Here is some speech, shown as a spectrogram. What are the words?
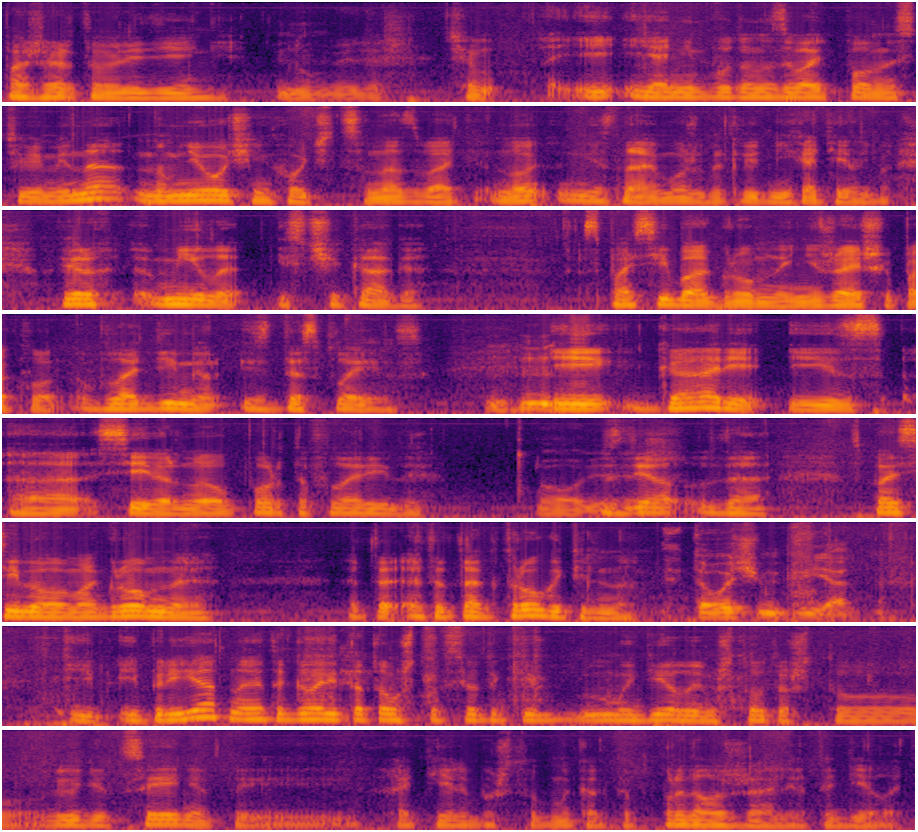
пожертвовали деньги. Ну, видишь. Чем, и я не буду называть полностью имена, но мне очень хочется назвать, но не знаю, может быть, люди не хотели бы. Во-первых, Мила из Чикаго – Спасибо огромное, нижайший поклон. Владимир из Десплейнс. Угу. И Гарри из э, Северного порта Флориды. О, Сделал, да. Спасибо вам огромное. Это, это так трогательно. Это очень приятно. И, и приятно это говорит о том, что все-таки мы делаем что-то, что люди ценят и хотели бы, чтобы мы как-то продолжали это делать.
